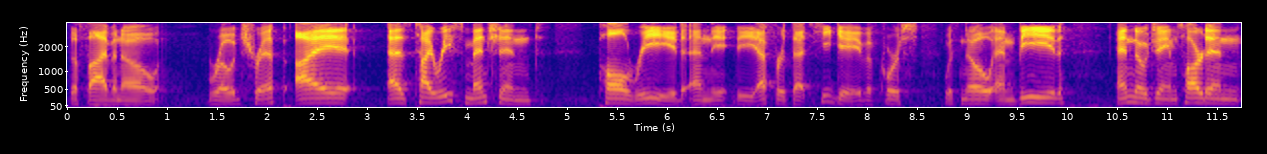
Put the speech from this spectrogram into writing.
the 5 and 0 road trip. I as Tyrese mentioned Paul Reed and the the effort that he gave, of course, with no Embiid and no James Harden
